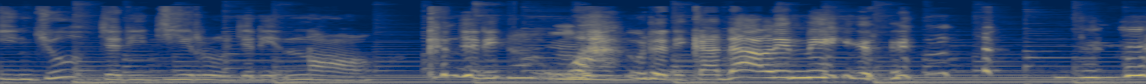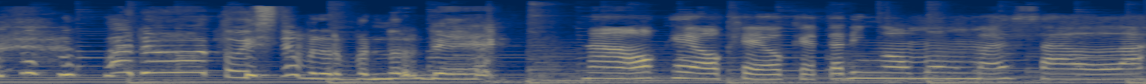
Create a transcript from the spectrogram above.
Inju jadi zero jadi nol kan jadi hmm. wah udah dikadalin nih gitu. Aduh, twistnya bener-bener deh. Nah, oke okay, oke okay, oke. Okay. Tadi ngomong masalah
